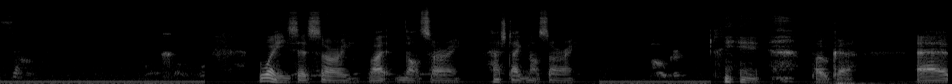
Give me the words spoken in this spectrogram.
Sorry. The way he says sorry, like not sorry, hashtag not sorry. Poker? Poker. Uh,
